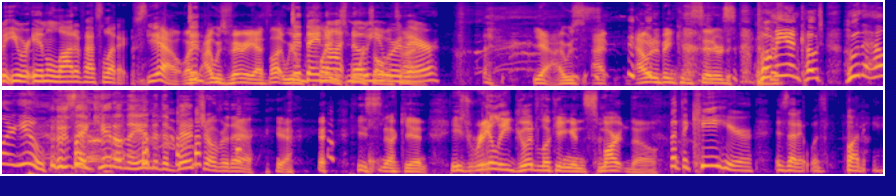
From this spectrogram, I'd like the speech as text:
But you were in a lot of athletics. Yeah, I- Did- I, was very athletic. We did were they not know you the were time. there? Yeah, I was. I, I would have been considered. Put me in, coach. Who the hell are you? Who's that kid on the end of the bench over there? Yeah, he snuck in. He's really good looking and smart, though. But the key here is that it was funny.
